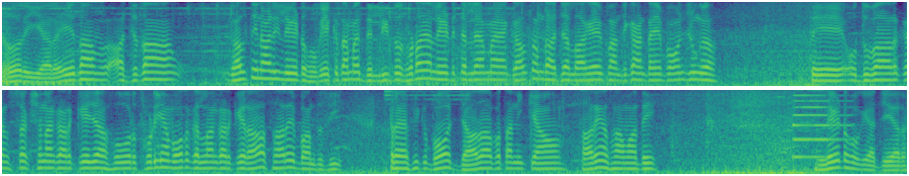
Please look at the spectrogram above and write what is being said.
ਹੋਰ ਯਾਰ, ਇਹ ਤਾਂ ਅੱਜ ਤਾਂ ਗਲਤੀ ਨਾਲ ਹੀ ਲੇਟ ਹੋ ਗਏ। ਇੱਕ ਤਾਂ ਮੈਂ ਦਿੱਲੀ ਤੋਂ ਥੋੜਾ ਜਿਹਾ ਲੇਟ ਚੱਲਿਆ, ਮੈਂ ਗਲਤ ਅੰਦਾਜ਼ਾ ਲਾ ਗਿਆ ਵੀ 5 ਘੰਟਿਆਂ 'ਚ ਪਹੁੰਚ ਜਾਊਂਗਾ। ਤੇ ਉਦੋਂ ਬਾਅਦ ਕੰਸਟਰਕਸ਼ਨਾਂ ਕਰਕੇ ਜਾਂ ਹੋਰ ਥੋੜੀਆਂ ਬਹੁਤ ਗੱਲਾਂ ਕਰਕੇ ਰਾਹ ਸਾਰੇ ਬੰਦ ਸੀ। ਟ੍ਰੈਫਿਕ ਬਹੁਤ ਜ਼ਿਆਦਾ, ਪਤਾ ਨਹੀਂ ਕਿਉਂ, ਸਾਰੀਆਂ ਥਾਵਾਂ ਤੇ। ਲੇਟ ਹੋ ਗਿਆ ਅੱਜ ਯਾਰ।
